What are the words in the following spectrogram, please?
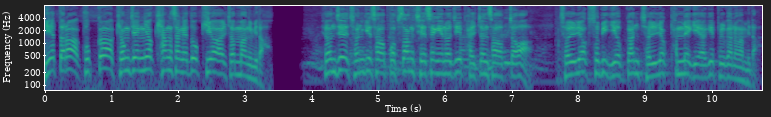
이에 따라 국가 경쟁력 향상에도 기여할 전망입니다. 현재 전기사업법상 재생에너지 발전 사업자와 전력 소비 기업 간 전력 판매 계약이 불가능합니다.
